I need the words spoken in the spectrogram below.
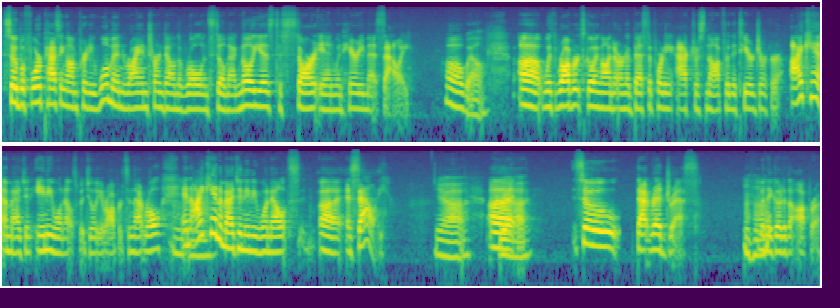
So before passing on Pretty Woman, Ryan turned down the role in Steel Magnolias to star in When Harry Met Sally. Oh, well. Uh, with Roberts going on to earn a Best Supporting Actress nod for The Tearjerker. I can't imagine anyone else but Julia Roberts in that role. And I can't imagine anyone else uh, as Sally. Yeah. Uh, yeah. So that red dress Mm-hmm. when they go to the opera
